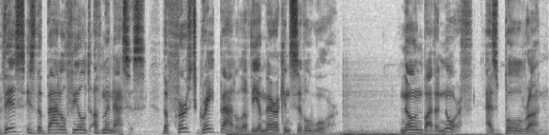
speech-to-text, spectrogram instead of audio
This is the battlefield of Manassas, the first great battle of the American Civil War, known by the North as Bull Run.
